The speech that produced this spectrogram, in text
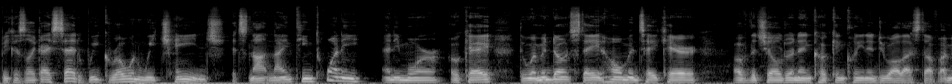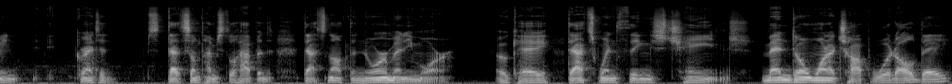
because like i said we grow and we change. It's not 1920 anymore okay? The women don't stay at home and take care of the children and cook and clean and do all that stuff. I mean granted that sometimes still happens. That's not the norm anymore okay? That's when things change. Men don't want to chop wood all day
